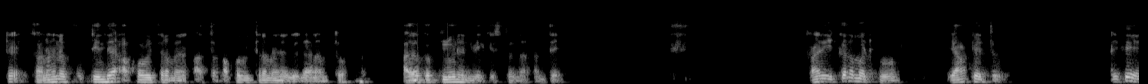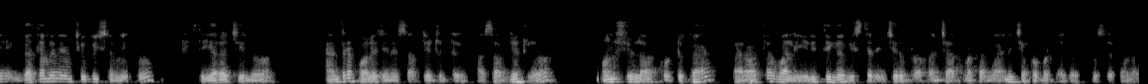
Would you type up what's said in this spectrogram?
అంటే కణాన్ని పుట్టిందే అపవిత్రమైన అపవిత్రమైన విధానంతో. అదొక క్లూ నేను మీకు ఇస్తున్నా అంతే. కానీ ఇక్కడ మటుకు యాపెత్తు అయితే గతంలో నేను చూపించిన మీకు థియాలజీలో ఆంథ్రపాలజీ అనే సబ్జెక్ట్ ఉంటుంది. ఆ సబ్జెక్ట్లో మనుషుల కొట్టుక తర్వాత వాళ్ళు ఏ రీతిగా విస్తరించారు ప్రపంచాత్మకంగా అని చెప్పబడ్డది పుస్తకంలో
